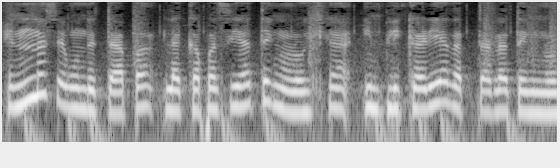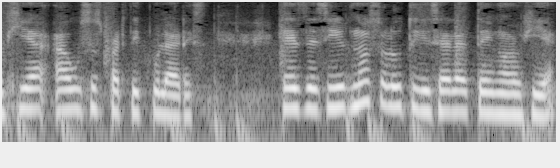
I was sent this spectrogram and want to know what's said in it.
En una segunda etapa, la capacidad tecnológica implicaría adaptar la tecnología a usos particulares, es decir, no solo utilizar la tecnología,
